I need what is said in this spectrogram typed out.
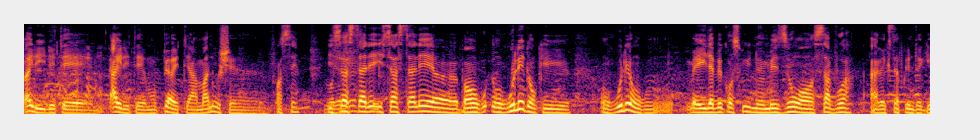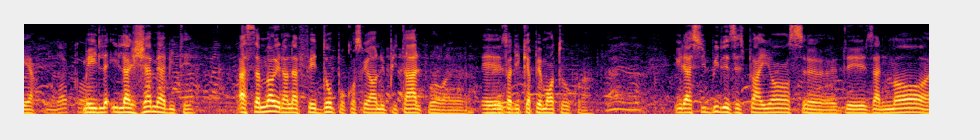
Ah, il, il était, ah, il était, mon père était un manouche euh, français. Il s'est installé, il s'est installé, euh, bon, on, rou- on roulait donc, il- on roulait, on- mais il avait construit une maison en Savoie avec sa prime de guerre. Mais il il l'a jamais habité. À sa mort, il en a fait don pour construire un hôpital pour euh, les handicapés mentaux. Quoi. Il a subi des expériences euh, des Allemands.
